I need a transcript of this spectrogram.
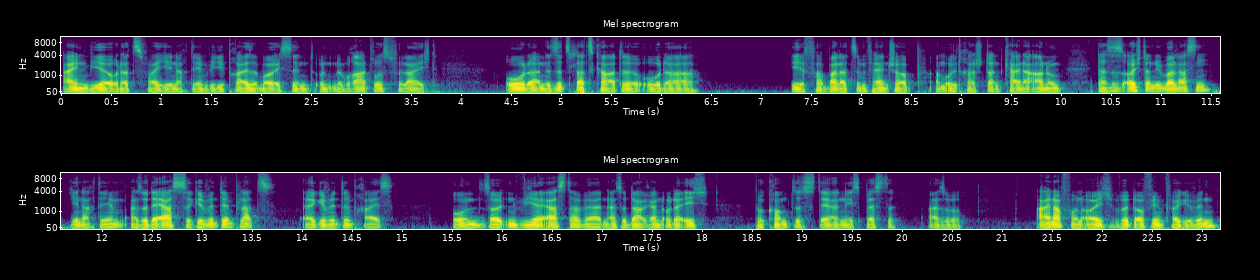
ein Bier oder zwei, je nachdem wie die Preise bei euch sind und eine Bratwurst vielleicht oder eine Sitzplatzkarte oder ihr verballert im Fanshop am Ultrastand, keine Ahnung. Das ist euch dann überlassen, je nachdem. Also der Erste gewinnt den Platz, äh, gewinnt den Preis. Und sollten wir Erster werden, also Darian oder ich, bekommt es der nächstbeste. Also einer von euch wird auf jeden Fall gewinnen.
